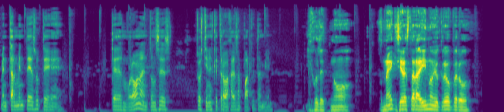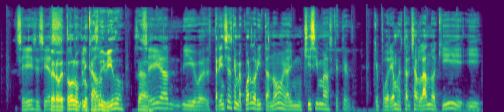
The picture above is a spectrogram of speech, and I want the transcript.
mentalmente eso te, te desmorona, entonces pues tienes que trabajar esa parte también. Híjole, no. Pues nadie quisiera estar ahí, ¿no? Yo creo, pero. Sí, sí, sí. Pero ve todo lo, lo que has vivido. O sea, Sí, ah, y eh, experiencias que me acuerdo ahorita, ¿no? Hay muchísimas que te que podríamos estar charlando aquí y,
